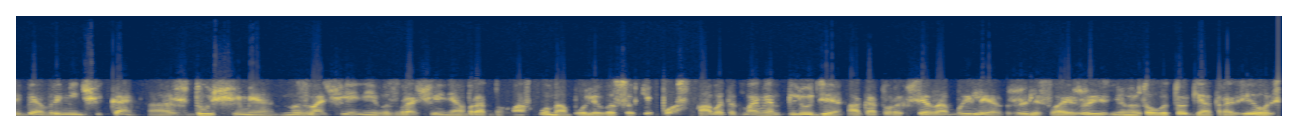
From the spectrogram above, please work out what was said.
себя временщиками, а ждущими назначения и возвращения обратно в Москву на более высокий пост. А в этот момент люди, о которых все забыли, жили своей жизнью, что в итоге отразилось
